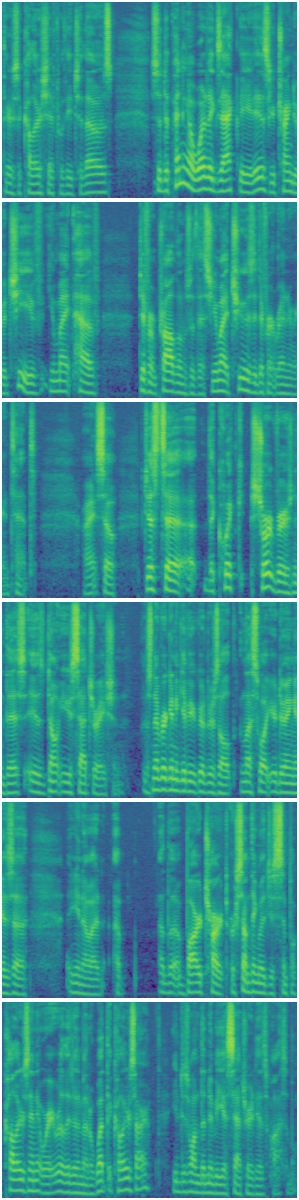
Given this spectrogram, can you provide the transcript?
there's a color shift with each of those. So depending on what exactly it is you're trying to achieve, you might have different problems with this. You might choose a different rendering intent. All right, so just to uh, the quick short version of this is don't use saturation. It's never going to give you a good result unless what you're doing is a, you know, a, a a, bar chart or something with just simple colors in it where it really doesn't matter what the colors are. You just want them to be as saturated as possible.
